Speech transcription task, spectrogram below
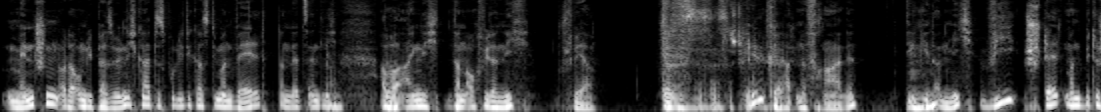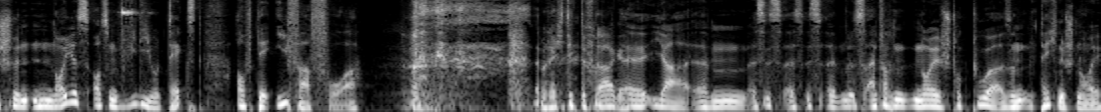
Menschen oder um die Persönlichkeit des Politikers, die man wählt, dann letztendlich, ja. aber ja. eigentlich dann auch wieder nicht. Schwer. Das ist, das ist schwer. Hilke hat eine Frage, die mhm. geht an mich. Wie stellt man bitte schön Neues aus dem Videotext auf der IFA vor? Berechtigte Frage. Äh, ja, ähm, es ist es ist äh, es ist einfach eine neue Struktur, also technisch neu.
